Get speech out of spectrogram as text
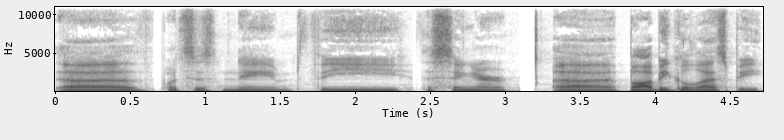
uh what's his name? The the singer uh, Bobby Gillespie.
